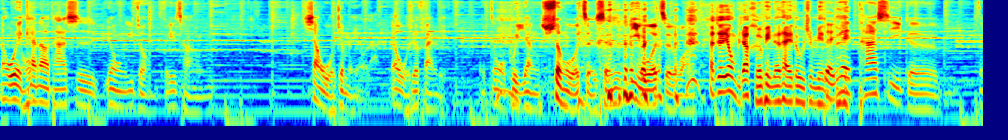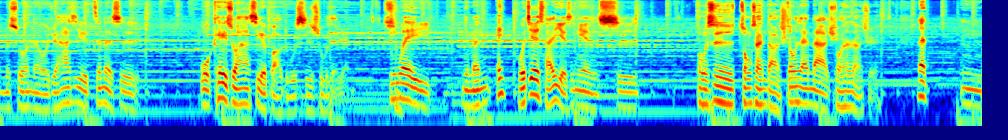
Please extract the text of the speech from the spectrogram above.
那我也哦看到他是用一种非常像我就没有了，要我就翻脸，跟我不一样，顺我者生，逆我者亡。他就用比较和平的态度去面对，对，因为他是一个怎么说呢？我觉得他是一个真的是，我可以说他是一个饱读诗书的人，因为你们哎，我记得才艺也是念诗。我是中山大学，中山大学。中，山大学，那嗯，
